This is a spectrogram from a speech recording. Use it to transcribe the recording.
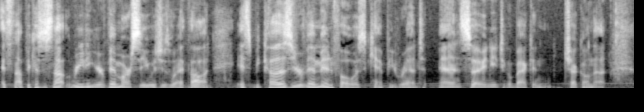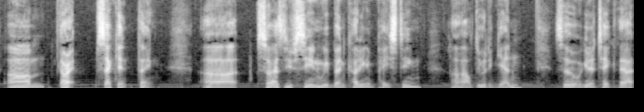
it's not because it's not reading your vimrc, which is what I thought. It's because your vim info is can't be read, and so you need to go back and check on that. Um, all right. Second thing. Uh, so as you've seen, we've been cutting and pasting. Uh, I'll do it again. So we're going to take that,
